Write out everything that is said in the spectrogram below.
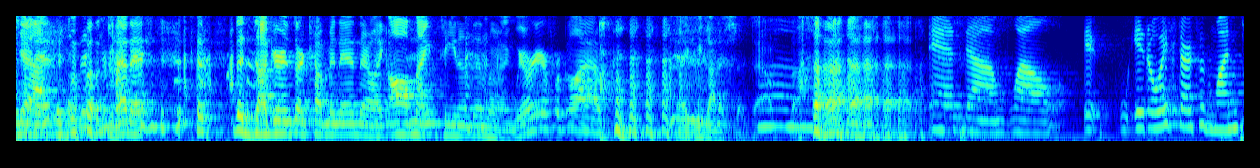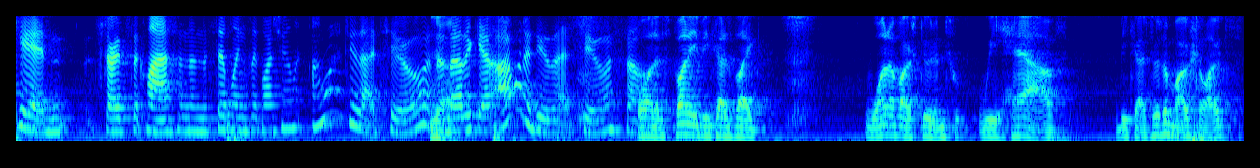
get it. We'll get it. The Duggars are coming in. They're like all 19 of them. They're like, we're here for class. like we gotta shut down. And um, well, it it always starts with one kid starts the class, and then the siblings like watching, like I want to do that too, and then the other kid, I want to do that too. So Well, and it's funny because like one of our students we have because there's a martial arts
